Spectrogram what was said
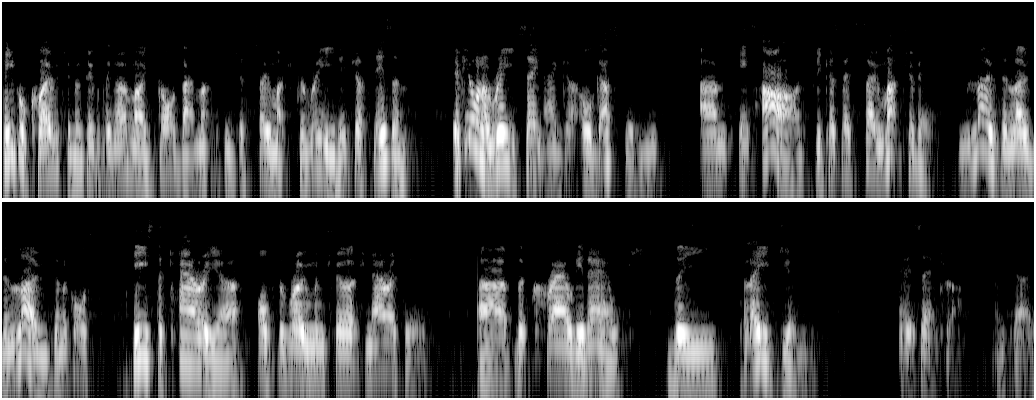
People quote him and people think, oh my God, that must be just so much to read. It just isn't. If you want to read St. Augustine, um, it's hard because there's so much of it loads and loads and loads. And of course, he's the carrier of the Roman church narrative uh, that crowded out the Pelagians, etc. Okay.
